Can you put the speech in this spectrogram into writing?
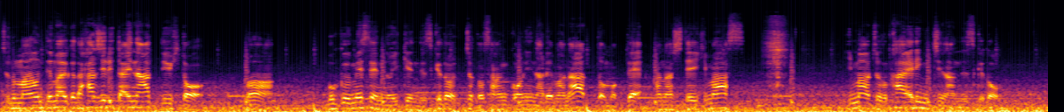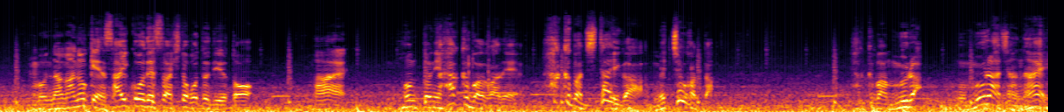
ちょっとマウンテンバイクで走りたいなっていう人まあ僕目線の意見ですけどちょっと参考になればなと思って話していきます。今はちょっと帰り道なんですけどもう長野県最高ですわ一言で言うと。はい。本当に白馬がね白馬自体がめっちゃ良かった。白馬村。もう村じゃない。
